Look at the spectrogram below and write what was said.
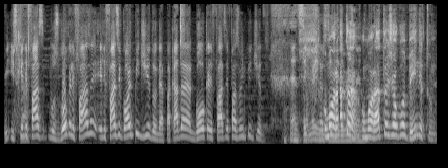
Isso que Tá. ele faz, os gols que ele faz, ele faz igual impedido, né? Pra cada gol que ele faz, ele faz um impedido. Tem um O Sim, Morata, verdade. o Morata jogou bem, Neto,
